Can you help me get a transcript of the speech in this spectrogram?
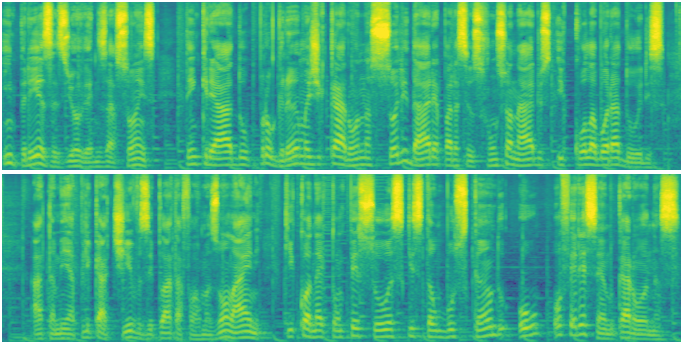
Empresas e organizações têm criado programas de carona solidária para seus funcionários e colaboradores. Há também aplicativos e plataformas online que conectam pessoas que estão buscando ou oferecendo caronas.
